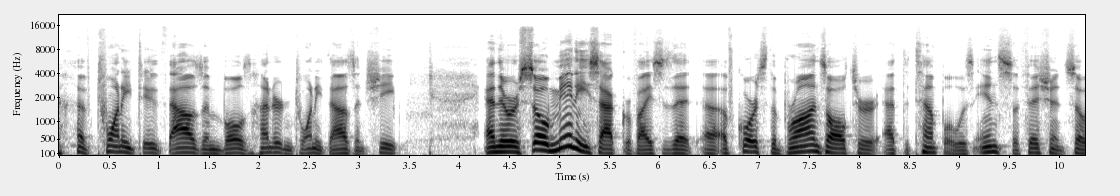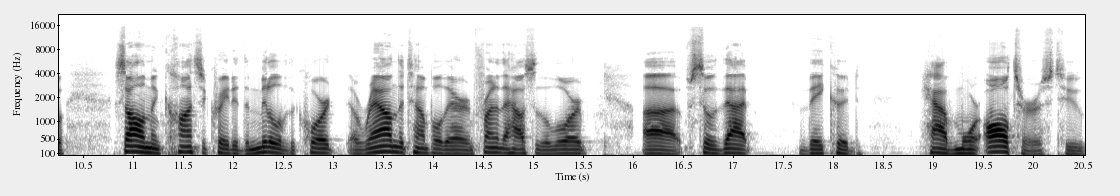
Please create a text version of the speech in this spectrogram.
of 22,000 bulls, 120,000 sheep. And there were so many sacrifices that, uh, of course, the bronze altar at the temple was insufficient. So Solomon consecrated the middle of the court around the temple there in front of the house of the Lord uh, so that they could have more altars to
